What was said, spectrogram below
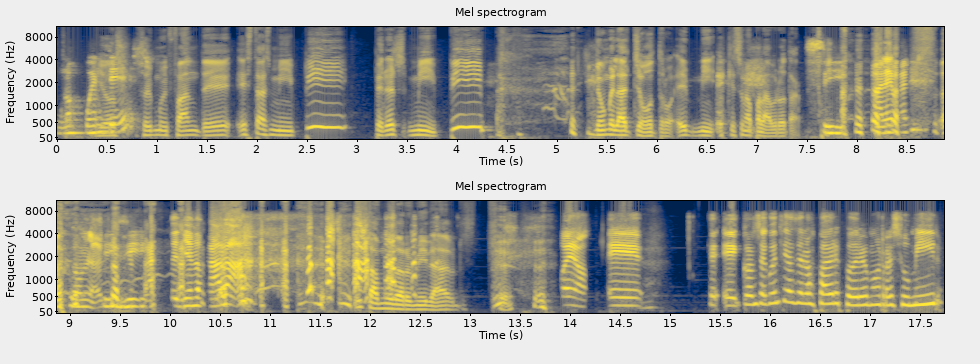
unos Yo puentes. soy muy fan de. Esta es mi pi, pero es mi pi. No me la ha hecho otro, es mi, es que es una palabrota. Sí, Vale, vale. No, sí, sí. no estoy nada. Está muy dormida. Bueno, eh, eh, consecuencias de los padres podremos resumir.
